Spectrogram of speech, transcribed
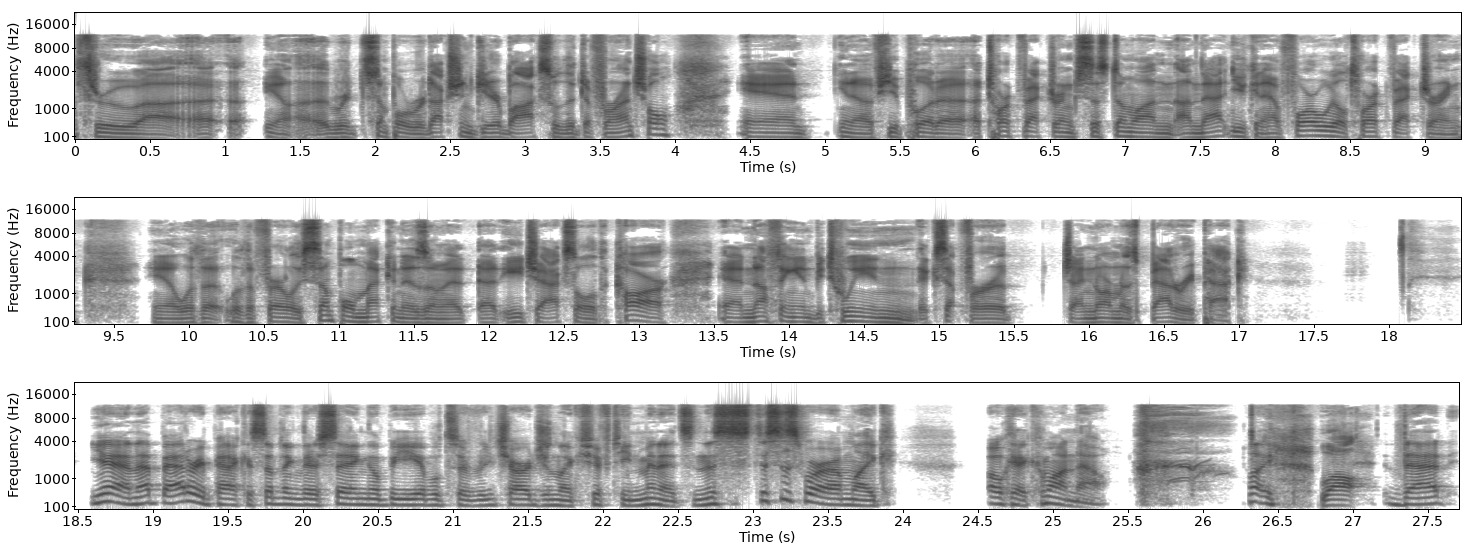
through uh, a, you know a re- simple reduction gearbox with a differential, and you know if you put a, a, torque vectoring system on on that, you can have four wheel torque vectoring, you know with a with a fairly simple mechanism at, at each axle of the car, and nothing in between except for a ginormous battery pack. Yeah, and that battery pack is something they're saying they'll be able to recharge in like 15 minutes, and this this is where I'm like, okay, come on now. like, well, that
